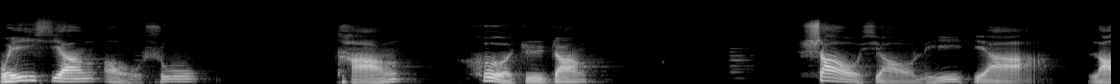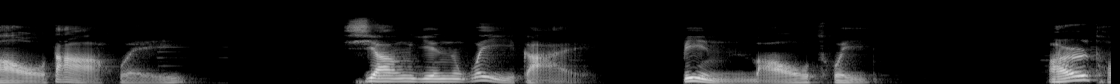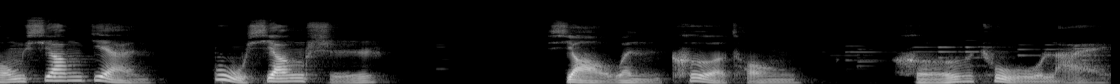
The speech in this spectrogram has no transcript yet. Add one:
回乡偶书，唐·贺知章。少小离家老大回，乡音未改鬓毛衰。儿童相见不相识。笑问客从何处来？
